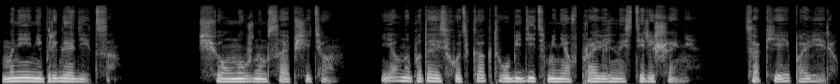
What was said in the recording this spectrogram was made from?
Мне не пригодится. Счёл нужным сообщить он явно пытаясь хоть как-то убедить меня в правильности решения. Так я и поверил.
